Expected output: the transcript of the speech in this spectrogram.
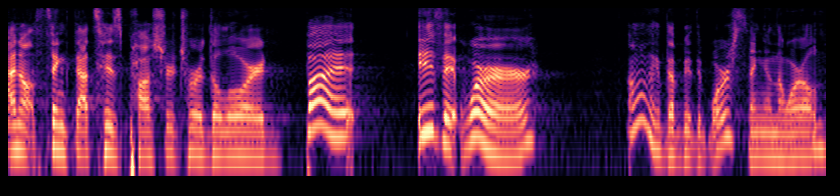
I don't think that's his posture toward the Lord. But if it were, I don't think that'd be the worst thing in the world,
